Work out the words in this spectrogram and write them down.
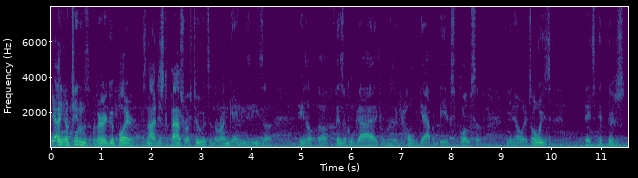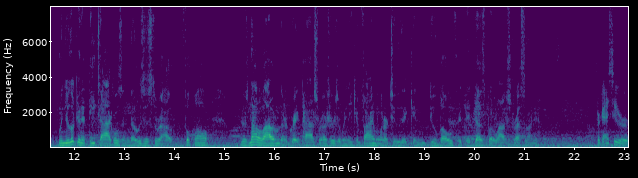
Yeah you know tim's a very good player. It's not just a pass rush too it's in the run game. He's he's a he's a, a physical guy that can really can hold the gap and be explosive you know it's always it's it, there's when you're looking at d tackles and noses throughout football there's not a lot of them that are great pass rushers, and when you can find one or two that can do both, it, it does put a lot of stress on you. For guys who are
